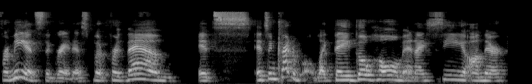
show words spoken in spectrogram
for me it's the greatest but for them it's it's incredible. Like they go home and i see on their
